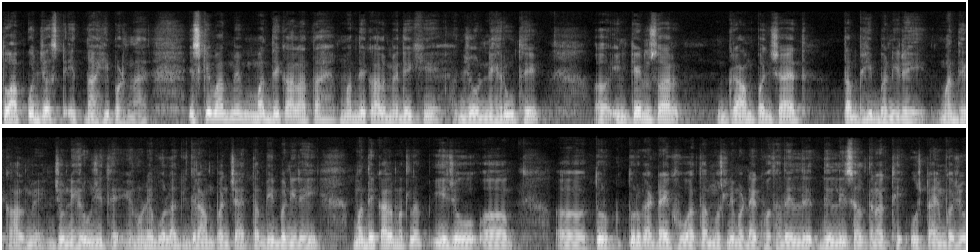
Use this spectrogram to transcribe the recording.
तो आपको जस्ट इतना ही पढ़ना है। इसके बाद में मध्यकाल आता है। मध्यकाल में देखिए, जो नेहरू थे इनके अनुसार ग्राम पंचायत तब भी बनी रही। मध्यकाल में जो नेहरू जी थे, इन्होंने बोला कि ग्राम पंचायत तब भी बनी रही। मध्यकाल मतलब ये जो तुर्क तुर्क अटैक हुआ था, मुस्लिम अटैक हुआ था, दिल्ली दिल्ली सल्तनत थी, उस टाइम का जो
